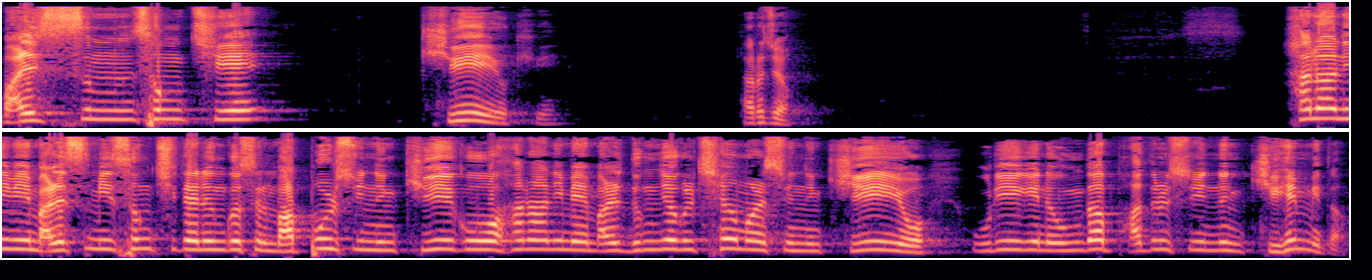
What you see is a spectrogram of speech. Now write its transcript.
말씀 성취의 기회예요, 기회. 다르죠? 하나님의 말씀이 성취되는 것을 맛볼 수 있는 기회고 하나님의 말 능력을 체험할 수 있는 기회예요. 우리에게는 응답 받을 수 있는 기회입니다.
